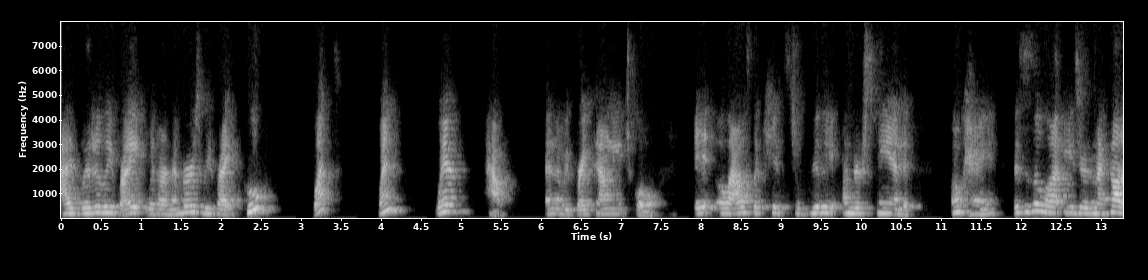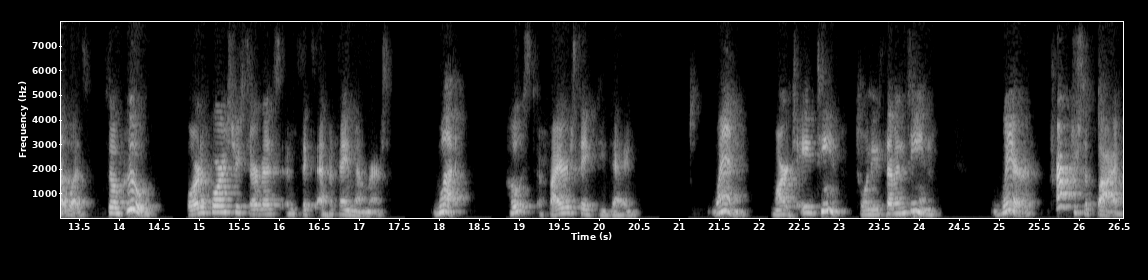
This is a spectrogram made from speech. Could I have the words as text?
I literally write with our members, we write who, what, when, where, how, and then we break down each goal. It allows the kids to really understand, okay, this is a lot easier than I thought it was. So who? Florida Forestry Service and six FFA members. What? Host a fire safety day. When? March 18th, 2017. Where? Tractor Supply.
